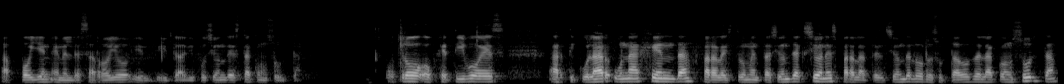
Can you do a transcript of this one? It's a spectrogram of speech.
apoyen en el desarrollo y, la difusión de esta consulta. Otro objetivo es articular una agenda para la instrumentación de acciones para la atención de los resultados de la consulta,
